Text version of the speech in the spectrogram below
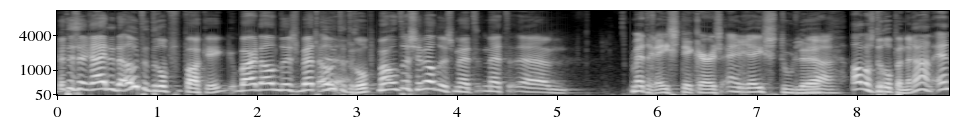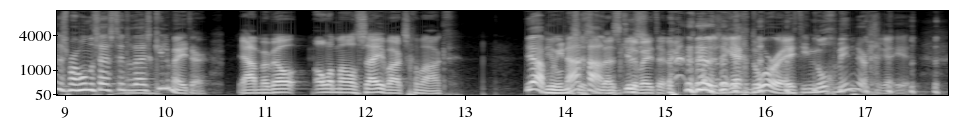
Het is een rijdende autodrop verpakking, maar dan dus met autodrop. Maar ondertussen wel dus met, met, ehm met race stickers en race stoelen. Ja. Alles erop en eraan. En dus maar 126.000 kilometer. ja, maar wel allemaal zijwaarts gemaakt. Ja, Die moet je nagaan. 126.000 Dus, kilometer. ja, dus rechtdoor heeft hij nog minder gereden.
